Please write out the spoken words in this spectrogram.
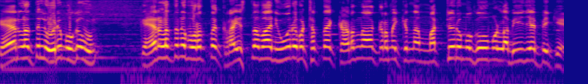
കേരളത്തിൽ ഒരു മുഖവും കേരളത്തിന് പുറത്ത് ക്രൈസ്തവ ന്യൂനപക്ഷത്തെ കടന്നാക്രമിക്കുന്ന മറ്റൊരു മുഖവുമുള്ള ബി ജെ പിക്ക്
